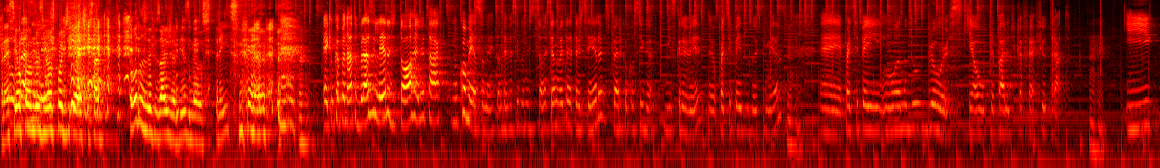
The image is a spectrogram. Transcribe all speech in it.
Parece eu falando dos meus podcasts, sabe? Todos os episódios já vi, os meus três. É que o Campeonato Brasileiro de Torre ele tá no começo, né? Então teve a segunda edição, esse ano vai ter a terceira. Espero que eu consiga me inscrever. Eu participei dos dois primeiros. Uhum. É, participei em um ano do Brewers, que é o preparo de café filtrado. Uhum. E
